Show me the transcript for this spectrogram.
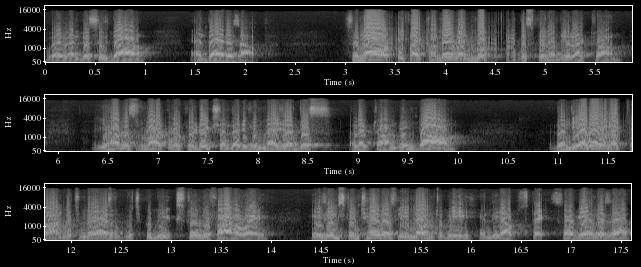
where when this is down and that is up. So now if I come in and look at the spin of the electron, you have this remarkable prediction that if you measure this electron being down, then the other electron, which, may, which could be extremely far away, is instantaneously known to be in the up state. So again, there's a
